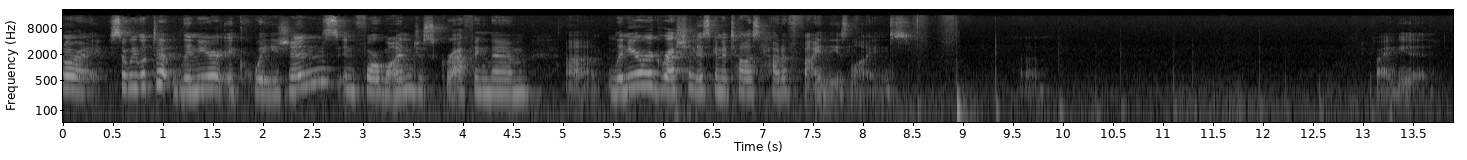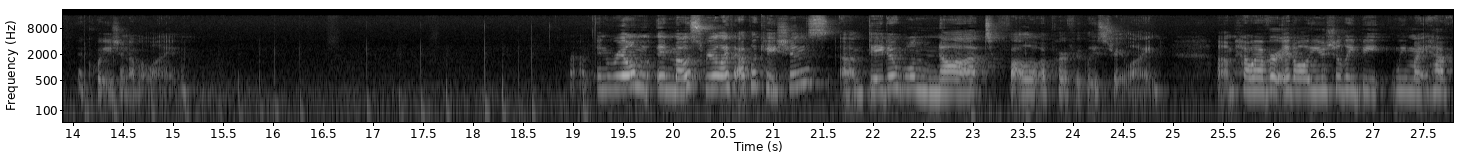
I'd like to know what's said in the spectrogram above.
All right, so we looked at linear equations in 4.1, just graphing them. Um, linear regression is going to tell us how to find these lines. Um, find the equation of a line. Um, in real, in most real life applications, um, data will not follow a perfectly straight line. Um, however, it'll usually be, we might have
